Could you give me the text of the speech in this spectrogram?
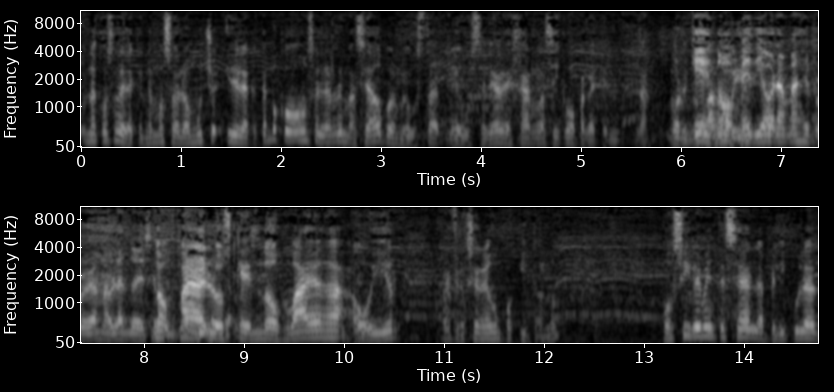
una cosa de la que no hemos hablado mucho y de la que tampoco vamos a hablar demasiado, pero me gusta me gustaría dejarla así como para que la- ¿por que qué no? oír- Media hora más de programa hablando de ese No, punto. para Dilo, los que nos vayan a oír, reflexionen un poquito, ¿no? Posiblemente sea la película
